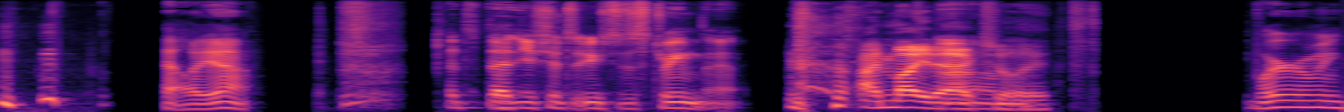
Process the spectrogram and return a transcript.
Hell yeah, it's that you should you should stream that. I might Um, actually. Where are we?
